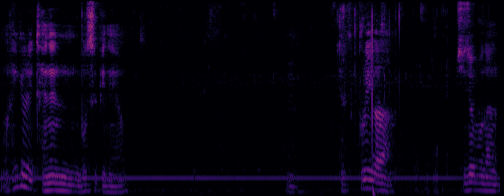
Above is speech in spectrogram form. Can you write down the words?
뭐 해결이 되는 모습이네요. 음, 이렇게 뿌리가 지저분한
